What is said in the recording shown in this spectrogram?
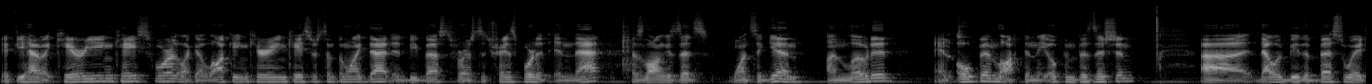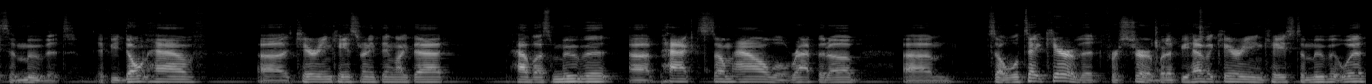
If you have a carrying case for it, like a locking carrying case or something like that, it'd be best for us to transport it in that as long as it's, once again, unloaded and open, locked in the open position. Uh, that would be the best way to move it. If you don't have a carrying case or anything like that, have us move it, uh, packed somehow. We'll wrap it up. Um, so we'll take care of it for sure. But if you have a carrying case to move it with,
